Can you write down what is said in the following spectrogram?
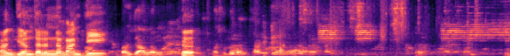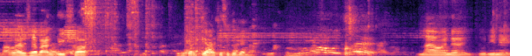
বাংতি আনতারেন না বাংতি হ্যাঁ। বাংলাদেশে বাংতি সব। কি আর কিছু দিবেন? না হয় নাই দড়ি নাই।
